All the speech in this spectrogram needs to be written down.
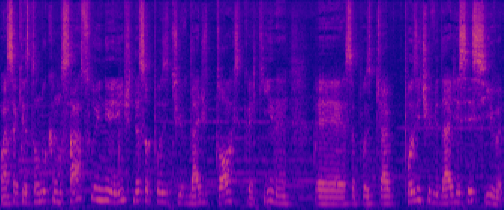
Com essa questão do cansaço inerente dessa positividade tóxica aqui, né? É, essa positividade excessiva.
